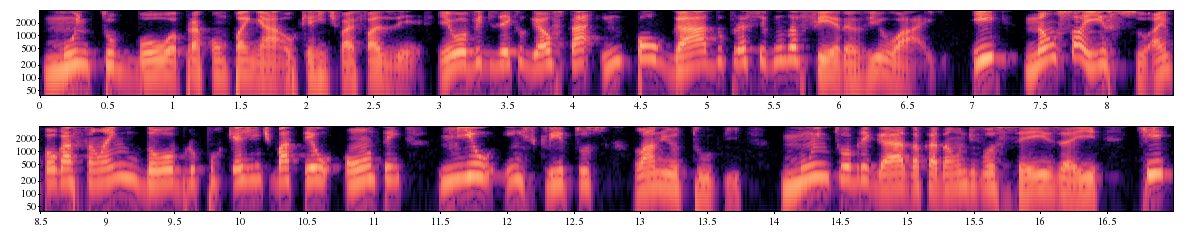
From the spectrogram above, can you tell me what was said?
muito boa para acompanhar o que a gente vai fazer. Eu ouvi dizer que o Guelph está empolgado para segunda-feira, viu, Ai? E não só isso, a empolgação é em dobro, porque a gente bateu ontem mil inscritos lá no YouTube. Muito obrigado a cada um de vocês aí que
